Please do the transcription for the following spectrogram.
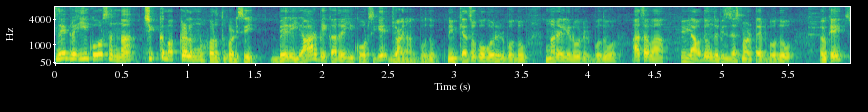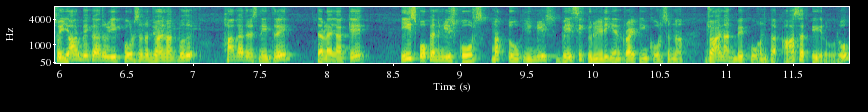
ಸ್ನೇಹಿತರೆ, ಈ ಅನ್ನ ಚಿಕ್ಕ ಮಕ್ಕಳನ್ನು ಹೊರತುಪಡಿಸಿ ಬೇರೆ ಯಾರು ಬೇಕಾದ್ರೆ ಈ ಕೋರ್ಸ್ಗೆ ಜಾಯ್ನ್ ಆಗಬಹುದು ನೀವು ಕೆಲಸ ಹೋಗೋರು ಮನೆಯಲ್ಲಿ ಇರ್ಬೋದು, ಅಥವಾ ನೀವು ಯಾವುದೋ ಒಂದು ಬಿಸ್ನೆಸ್ ಮಾಡ್ತಾ ಇರಬಹುದು ಓಕೆ ಸೊ ಯಾವ ಬೇಕಾದ್ರೂ ಈ ಕೋರ್ಸ್ ಜಾಯ್ನ್ ಆಗಬಹುದು ಹಾಗಾದ್ರೆ ಸ್ನೇಹಿತರೆ, ತಡ ಯಾಕೆ? ಈ ಸ್ಪೋಕನ್ ಇಂಗ್ಲಿಷ್ ಕೋರ್ಸ್ ಮತ್ತು English basic reading and writing ಕೋರ್ಸ್ನ ಜಾಯ್ನ್ ಆಗಬೇಕು ಅಂತ ಆಸಕ್ತಿ ಇರೋರು,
